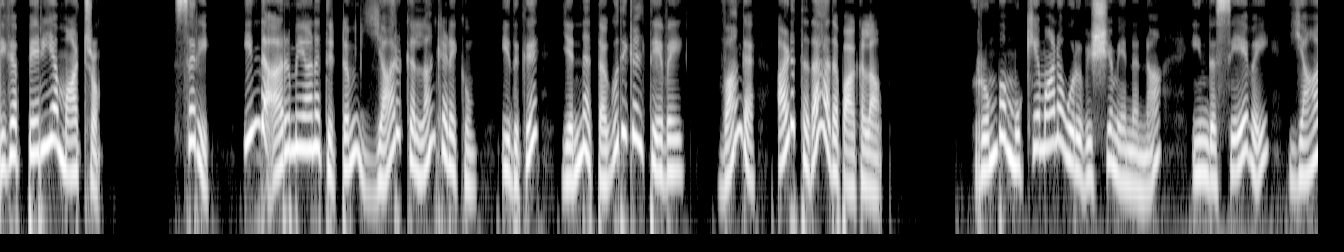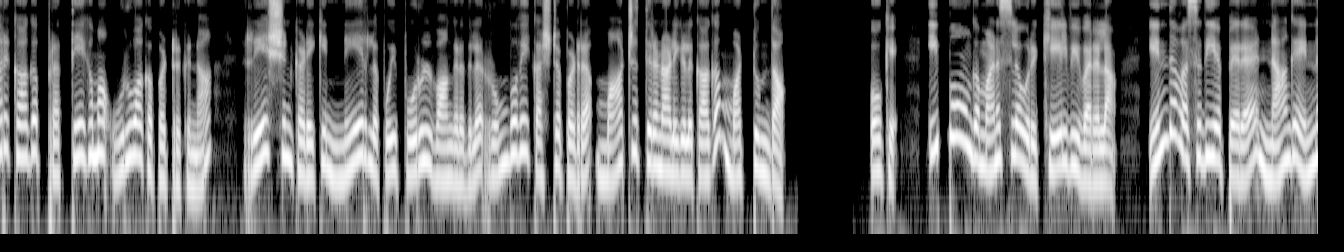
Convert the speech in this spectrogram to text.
மிகப்பெரிய மாற்றம். சரி இந்த அருமையான திட்டம் யாருக்கெல்லாம் கிடைக்கும்? இதுக்கு என்ன தகுதிகள் தேவை? வாங்க அடுத்ததா அத பார்க்கலாம். ரொம்ப முக்கியமான ஒரு விஷயம் என்னன்னா இந்த சேவை யாருக்காக பிரத்யேகமா உருவாக்கப்பட்டிருக்குன்னா ரேஷன் கடைக்கு நேர்ல போய் பொருள் வாங்குறதுல ரொம்பவே கஷ்டப்படுற மாற்றுத்திறனாளிகளுக்காக மட்டும்தான். ஓகே இப்போ உங்க மனசுல ஒரு கேள்வி வரலாம். எந்த வசதியை பெற நாங்க என்ன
